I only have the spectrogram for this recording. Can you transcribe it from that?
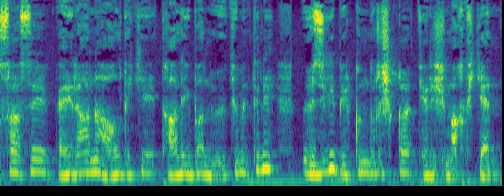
asosi vayrona holdagi Taliban hukumatini o'ziga beqindirishga tirishmoqda ekan.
